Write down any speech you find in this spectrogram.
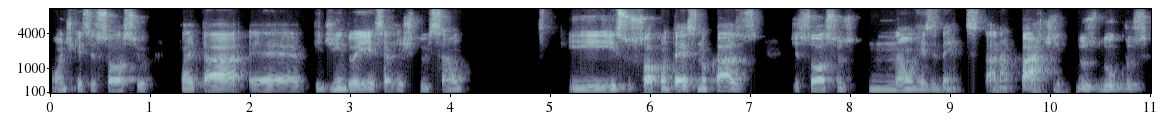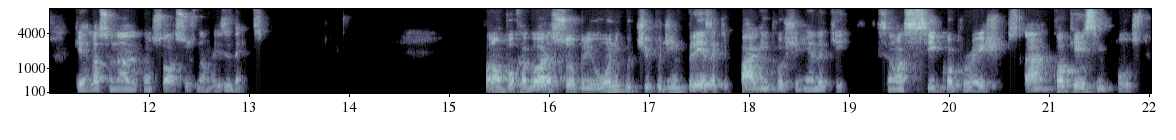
onde que esse sócio vai estar tá, é, pedindo aí essa restituição. E isso só acontece no caso de sócios não residentes, tá? na parte dos lucros que é relacionada com sócios não residentes. Falar um pouco agora sobre o único tipo de empresa que paga imposto de renda aqui, que são as C Corporations, tá? Qual que é esse imposto?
